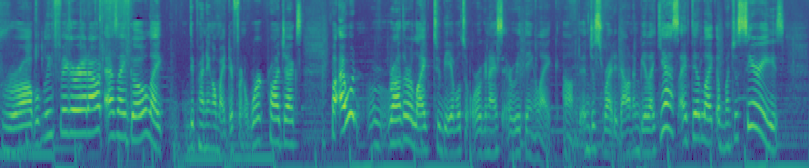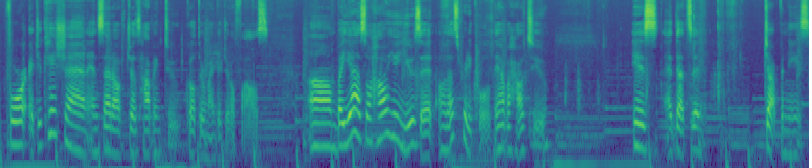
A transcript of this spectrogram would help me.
probably figure it out as I go, like depending on my different work projects. But I would rather like to be able to organize everything like um, and just write it down and be like, yes, I did like a bunch of series for education instead of just having to go through my digital files. Um, but yeah, so how you use it, oh, that's pretty cool. They have a how to, is uh, that's in Japanese.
